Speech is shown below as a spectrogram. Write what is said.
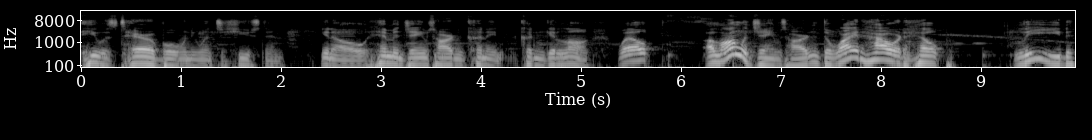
he was terrible when he went to Houston. You know, him and James Harden couldn't couldn't get along. Well, along with James Harden, Dwight Howard helped lead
